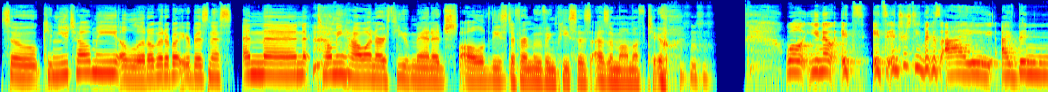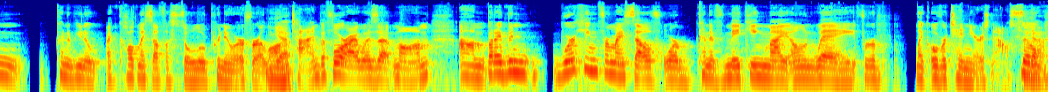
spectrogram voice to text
So, can you tell me a little bit about your business and then tell me how on earth you manage all of these different moving pieces as a mom of two? Well, you know, it's it's interesting because I I've been kind of you know I called myself a solopreneur for a long Yeah. time before I was a mom, um, but I've been working for myself or kind of making my own way for like over 10 years now. So Yeah.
